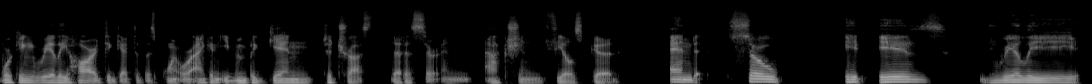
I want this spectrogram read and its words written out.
working really hard to get to this point where I can even begin to trust that a certain action feels good. And so it is really,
